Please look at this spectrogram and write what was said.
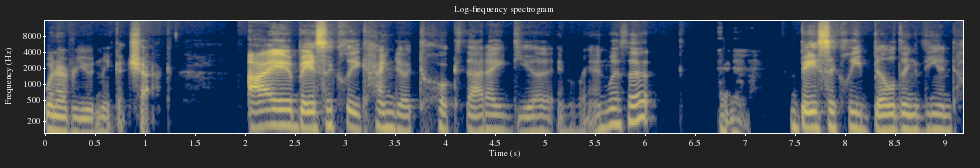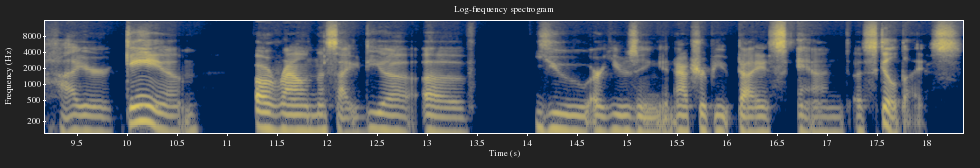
whenever you'd make a check. I basically kind of took that idea and ran with it, Mhm. basically building the entire game around this idea of you are using an attribute dice and a skill dice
